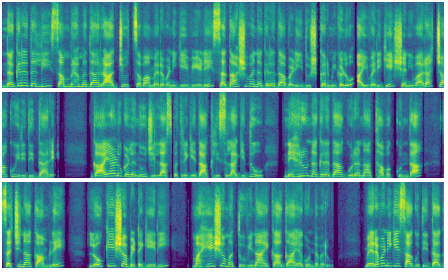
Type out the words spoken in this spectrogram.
ನಗರದಲ್ಲಿ ಸಂಭ್ರಮದ ರಾಜ್ಯೋತ್ಸವ ಮೆರವಣಿಗೆ ವೇಳೆ ಸದಾಶಿವನಗರದ ಬಳಿ ದುಷ್ಕರ್ಮಿಗಳು ಐವರಿಗೆ ಶನಿವಾರ ಚಾಕು ಇರಿದಿದ್ದಾರೆ. ಗಾಯಾಳುಗಳನ್ನು ಜಿಲ್ಲಾಸ್ಪತ್ರೆಗೆ ದಾಖಲಿಸಲಾಗಿದ್ದು ನೆಹರು ನಗರದ ಗುರನಾಥ ವಕ್ಕುಂದ ಸಚಿನಾ ಕಾಂಬ್ಳೆ ಲೋಕೇಶ ಬೆಟಗೇರಿ ಮಹೇಶ ಮತ್ತು ವಿನಾಯಕ ಗಾಯಗೊಂಡವರು. ಮೆರವಣಿಗೆ ಸಾಗುತ್ತಿದ್ದಾಗ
